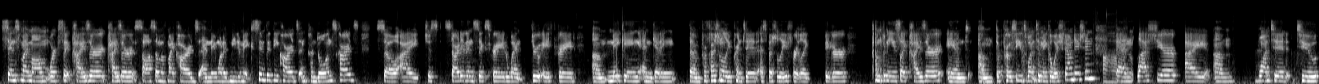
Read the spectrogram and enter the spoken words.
since my mom works at Kaiser, Kaiser saw some of my cards and they wanted me to make sympathy cards and condolence cards. So I just started in sixth grade, went through eighth grade, um, making and getting them professionally printed, especially for like bigger companies like Kaiser, and um, the proceeds went to Make a Wish Foundation. Uh-huh. Then last year, I um, wanted to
